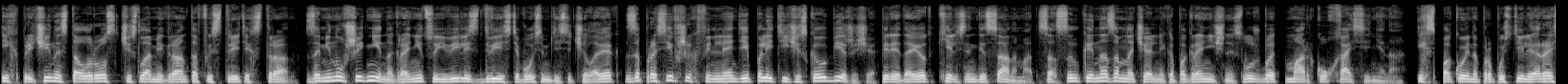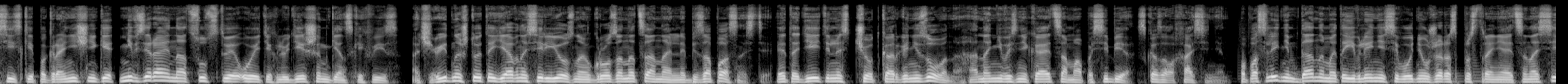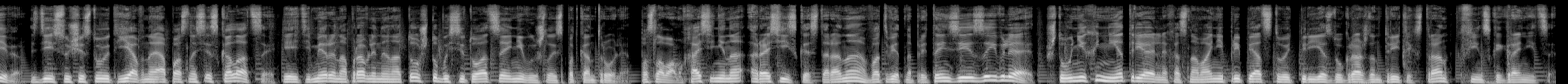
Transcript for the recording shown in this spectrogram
Их причиной стал рост числа мигрантов из третьих стран. За минувшие дни на границу явились 280 человек человек, запросивших в Финляндии политическое убежище, передает Хельсинги Санамат со ссылкой на замначальника пограничной службы Марку Хасинина. Их спокойно пропустили российские пограничники, невзирая на отсутствие у этих людей шенгенских виз. Очевидно, что это явно серьезная угроза национальной безопасности. Эта деятельность четко организована, она не возникает сама по себе, сказал Хасинин. По последним данным, это явление сегодня уже распространяется на север. Здесь существует явная опасность эскалации, и эти меры направлены на то, чтобы ситуация не вышла из-под контроля. По словам Хасинина, российская сторона в ответ на претензии заявляет, что у них нет реальных оснований препятствовать переезду граждан третьих стран к финской границе.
